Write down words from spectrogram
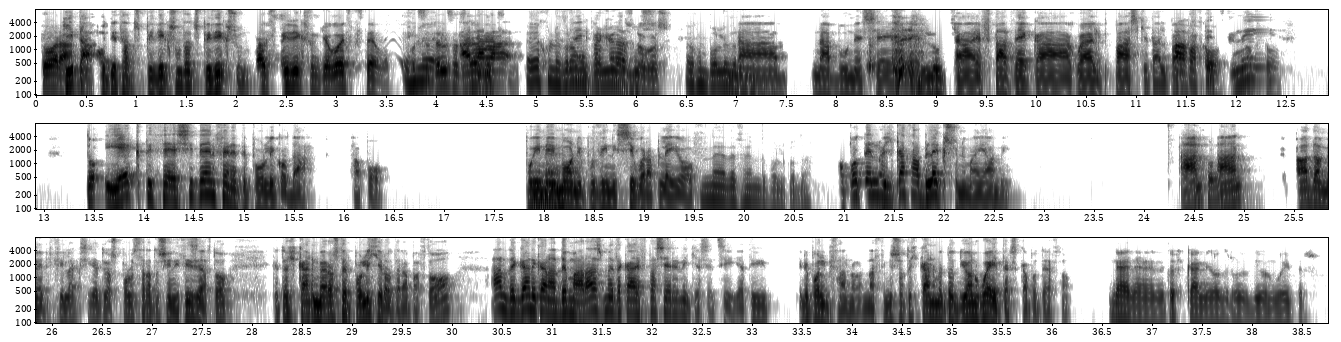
Τώρα, Κοίτα, ότι θα τους πηδήξουν, θα τους πηδήξουν. θα τους πηδήξουν και εγώ έτσι πιστεύω. Είναι- Ότι στο τέλος θα τους αλλά- πηδήξουν. Έχουν δρόμο υπάρχει πολύ κανένας όμως. λόγος Έχουν πολύ δρόμο. να, να μπουν σε λούκια 7-10 wild pass κτλ. που αυτή τη στιγμή αυτό. το, η έκτη θέση δεν φαίνεται πολύ κοντά, θα πω. Που είναι Ναι. η μόνη που δίνει σίγουρα play-off. Ναι, δεν φαίνεται πολύ κοντά. Οπότε λογικά θα μπλέξουν οι Μαϊάμι. Αν, Συμφωνώ. αν πάντα με επιφύλαξη, γιατί ο Σπόλστρα το συνηθίζει αυτό και το έχει κάνει με ρόστερ πολύ χειρότερα από αυτό. Αν δεν κάνει κανένα ντεμαράζ με 17 σερνίκες, έτσι. Γιατί είναι πολύ πιθανό. Να θυμίσω ότι έχει κάνει με τον Dion Waiters κάποτε αυτό. Ναι, ναι, ναι, το έχει κάνει όντως με τον Dion Waiters.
